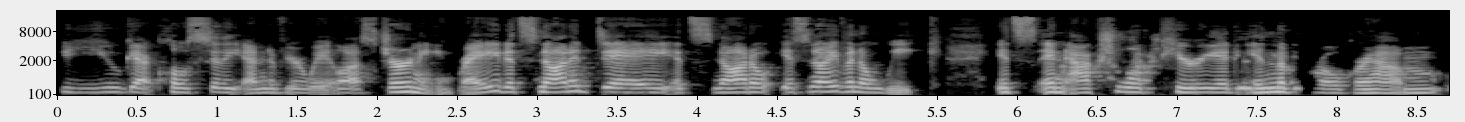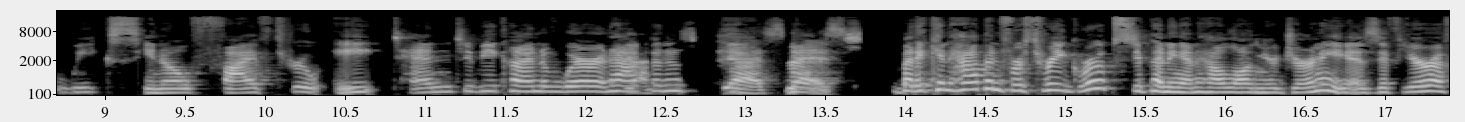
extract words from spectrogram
you get close to the end of your weight loss journey, right? It's not a day. It's not a, it's not even a week. It's an actual period in the program. Weeks, you know, five through eight tend to be kind of where it happens. Yes. yes. But, but it can happen for three groups depending on how long your journey is. If you're a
